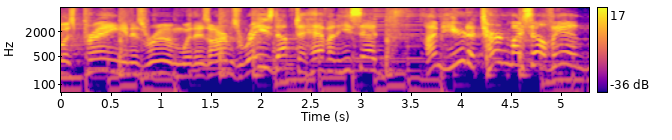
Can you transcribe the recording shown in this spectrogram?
was praying in his room with his arms raised up to heaven, he said, I'm here to turn myself in.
